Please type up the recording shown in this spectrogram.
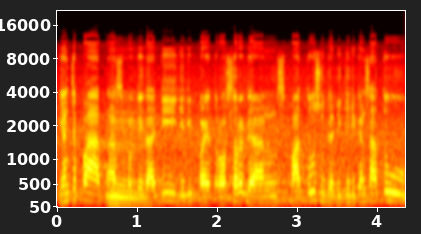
yang cepat. Nah, Hmm. seperti tadi, jadi pakai trouser dan sepatu sudah dijadikan satu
